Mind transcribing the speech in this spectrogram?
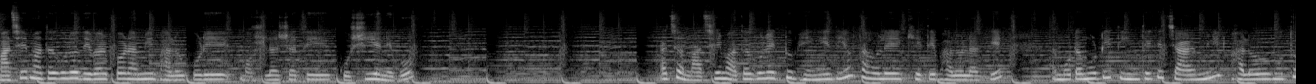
মাছের মাথাগুলো দেওয়ার পর আমি ভালো করে মশলার সাথে কষিয়ে নেব। আচ্ছা মাছের মাথাগুলো একটু ভেঙে দিও, তাহলে খেতে ভালো লাগবে। মোটামুটি তিন থেকে চার মিনিট ভালো মতো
